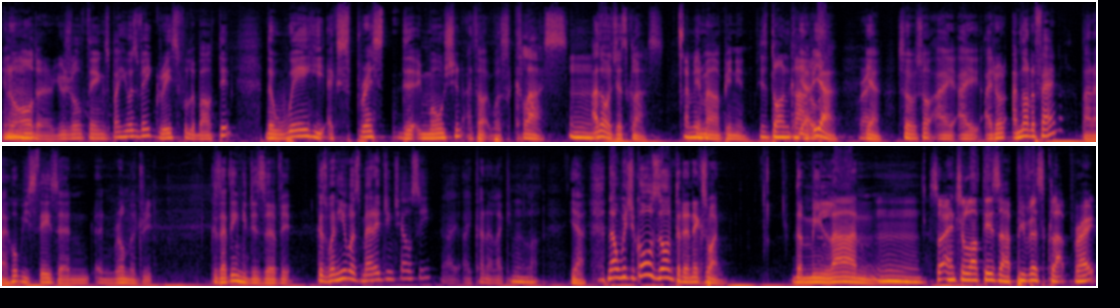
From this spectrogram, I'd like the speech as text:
you know, Mm. all the usual things, but he was very graceful about it. The way he expressed the emotion, I thought was class. Mm. I thought it was just class. I mean, in my opinion. It's Don Carlos. Yeah, yeah, right? yeah. So, so I, I, I don't, I'm not a fan, but I hope he stays in, in Real Madrid because I think he deserves it. Because when he was managing Chelsea, I, I kind of like him Mm. a lot. Yeah. Now, which goes on to the next one, the Milan. Mm. So Ancelotti's uh, previous club, right?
